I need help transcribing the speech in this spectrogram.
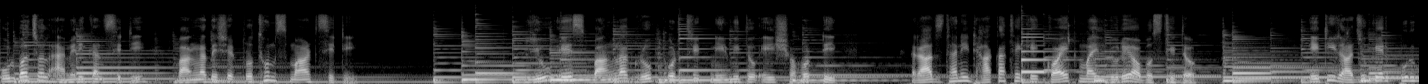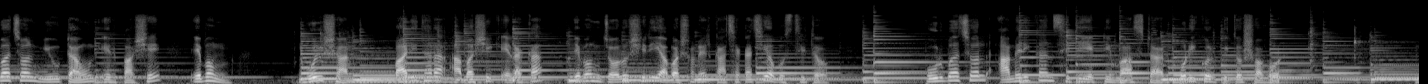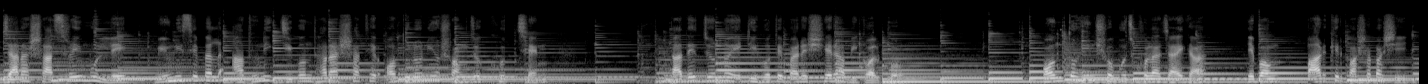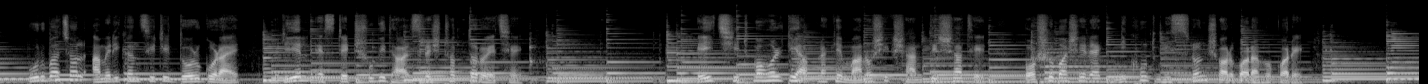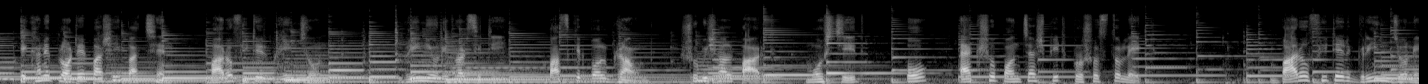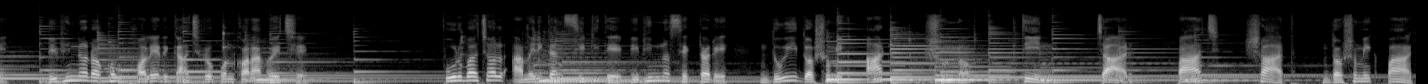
Purbachal American city বাংলাদেশের প্রথম smart city. US Bangla group কর্তৃক নির্মিত এই শহরটি রাজধানী ঢাকা থেকে কয়েক মাইল দূরে অবস্থিত। এটি রাজুকের পূর্বাচল নিউ টাউন এর পাশে এবং গুলশান বাড়িধারা আবাসিক এলাকা এবং জলশিরি আবাসনের কাছাকাছি অবস্থিত। পূর্বাচল আমেরিকান সিটি একটি মাস্টার, পরিকল্পিত শহর। যারা সাশ্রয়ী মূল্যে মিউনিসিপ্যাল আধুনিক জীবনধারার সাথে অতুলনীয় সংযোগ খুঁজছেন, তাদের জন্য এটি হতে পারে সেরা বিকল্প। অন্তহীন সবুজ খোলা জায়গা এবং পার্কের পাশাপাশি পূর্বাচল আমেরিকান সিটির দোরগোড়ায় রিয়েল এস্টেট সুবিধার শ্রেষ্ঠত্ব রয়েছে। এই ছিটমহলটি আপনাকে মানসিক শান্তির সাথে বসবাসের এক নিখুঁত মিশ্রণ সরবরাহ করে। এখানে প্লটের পাশেই পাচ্ছেন বারো ফিটের green zone, green university, basketball ground, সুবিশাল পার্ক, মসজিদ ও একশো পঞ্চাশ ফিট প্রশস্ত লেক। বারো ফিটের গ্রিন জোনে বিভিন্ন রকম ফলের গাছ রোপণ করা হয়েছে। পূর্বাচল আমেরিকান সিটিতে বিভিন্ন সেক্টরে দুই দশমিক আট শূন্য তিন চার পাঁচ সাত দশমিক পাঁচ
